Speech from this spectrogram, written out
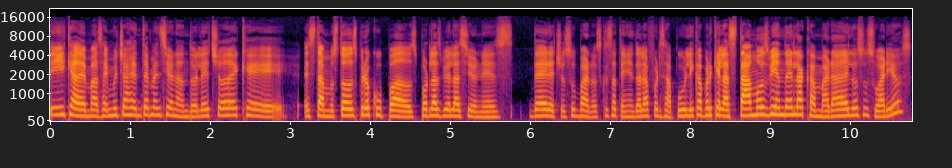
Sí, que además hay mucha gente mencionando el hecho de que estamos todos preocupados por las violaciones de derechos humanos que está teniendo la fuerza pública, porque la estamos viendo en la cámara de los usuarios,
